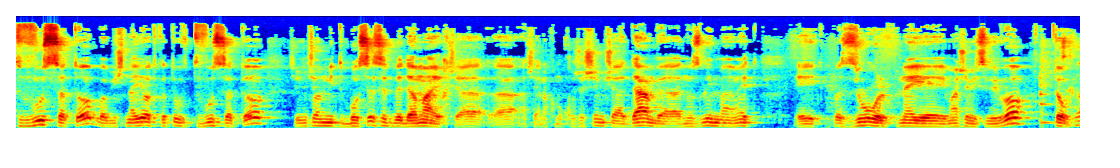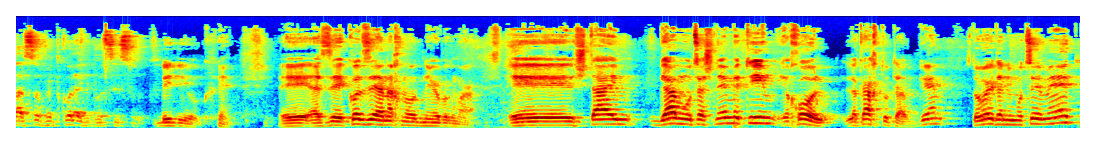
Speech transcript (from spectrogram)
תבוסתו, במשניות כתוב תבוסתו, שלמשון מתבוססת בדמייך, שה, שאנחנו חוששים שהדם והנוזלים מהמת אה, יתפזרו על פני אה, מה שמסביבו. טוב. צריך לאסוף את כל ההתבוססות. בדיוק, כן. אה, אז כל זה אנחנו עוד נראה בגמרא. שתיים, גם מוצא שני מתים, יכול לקחת אותם, כן? זאת אומרת, אני מוצא מת,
